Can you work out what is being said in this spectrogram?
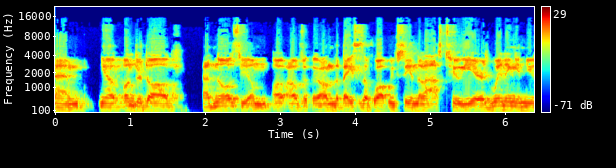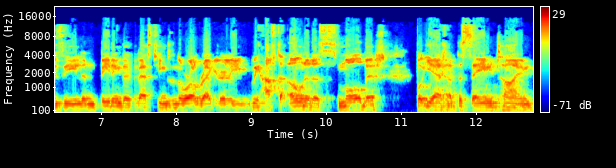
um, you know, underdog ad nauseum of, of, on the basis of what we've seen in the last two years, winning in New Zealand, beating the best teams in the world regularly. We have to own it a small bit, but yet at the same time,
